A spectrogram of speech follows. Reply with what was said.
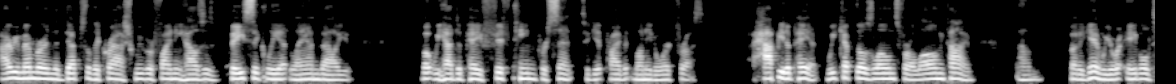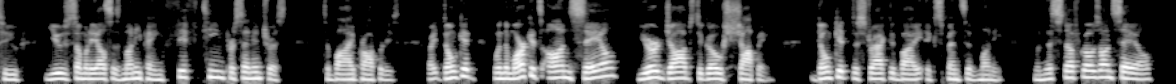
I remember in the depths of the crash, we were finding houses basically at land value, but we had to pay 15% to get private money to work for us happy to pay it. We kept those loans for a long time. Um, but again, we were able to use somebody else's money paying 15% interest to buy properties, right? Don't get, when the market's on sale, your job's to go shopping. Don't get distracted by expensive money. When this stuff goes on sale,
